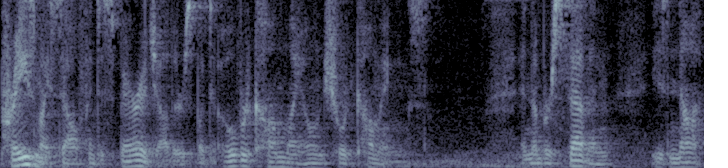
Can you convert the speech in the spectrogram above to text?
praise myself and disparage others, but to overcome my own shortcomings. And number seven is not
